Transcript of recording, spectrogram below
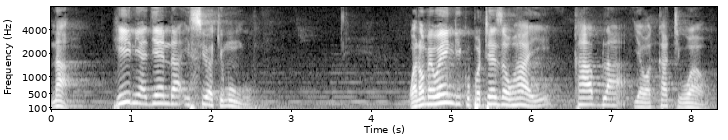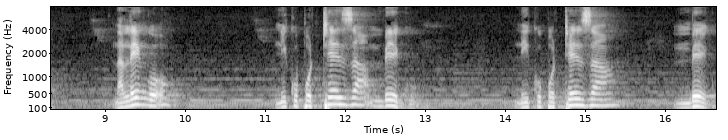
Na hii ni ajenda isiyo ya kimungu. Wanaume wengi kupoteza uhai kabla ya wakati wao, na lengo ni kupoteza mbegu ni kupoteza mbegu.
